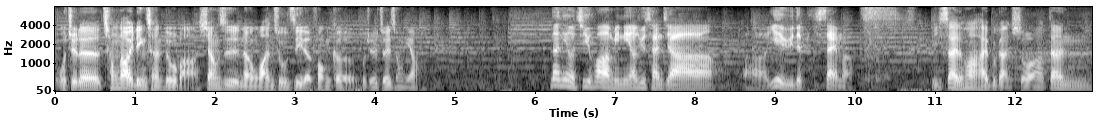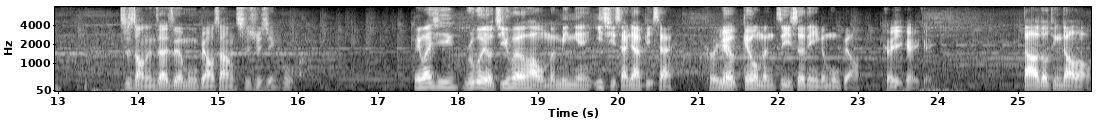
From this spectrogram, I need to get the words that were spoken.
我觉得冲到一定程度吧，像是能玩出自己的风格，我觉得最重要。那你有计划明年要去参加呃业余的比赛吗？比赛的话还不敢说啊，但至少能在这个目标上持续进步吧。没关系，如果有机会的话，我们明年一起参加比赛，可以、啊、给给我们自己设定一个目标。可以，可以，可以。大家都听到喽，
